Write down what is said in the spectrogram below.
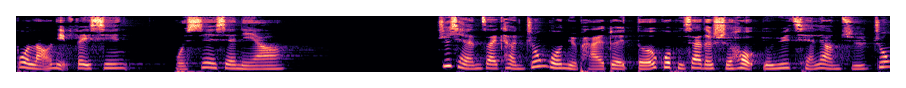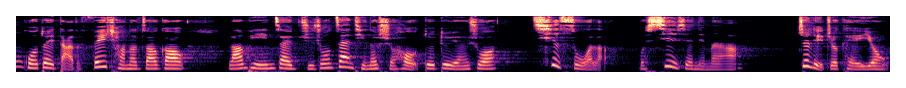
不劳你费心，我谢谢你啊。之前在看中国女排对德国比赛的时候，由于前两局中国队打得非常的糟糕。郎平在局中暂停的时候对队员说：“气死我了，我谢谢你们啊！”这里就可以用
